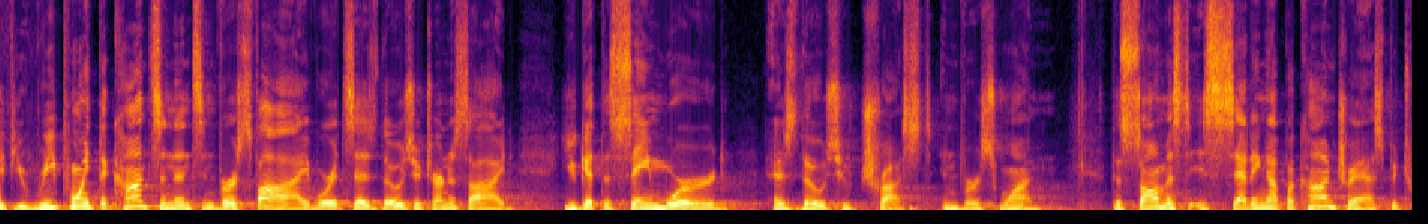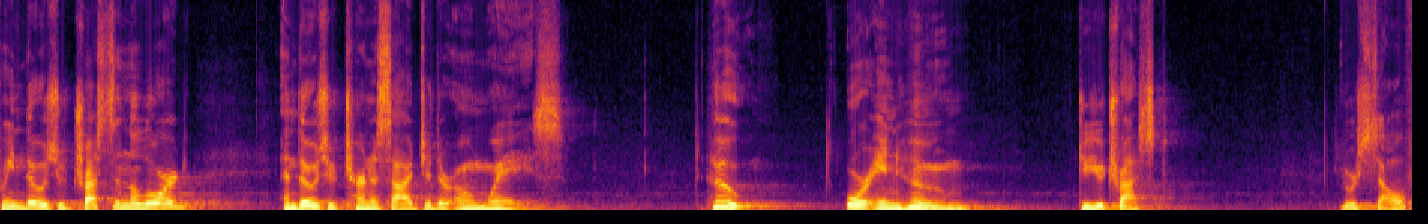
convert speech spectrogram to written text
if you repoint the consonants in verse 5, where it says, those who turn aside, you get the same word as those who trust in verse 1. The psalmist is setting up a contrast between those who trust in the Lord and those who turn aside to their own ways. Who or in whom do you trust? Yourself,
